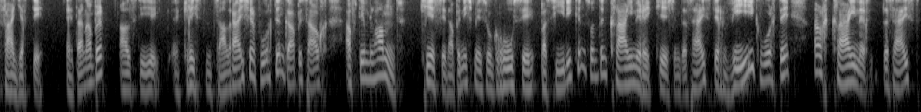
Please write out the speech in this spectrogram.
feierte. Äh, dann aber, als die äh, Christen zahlreicher wurden, gab es auch auf dem Land Kirchen, aber nicht mehr so große Basiliken, sondern kleinere Kirchen. Das heißt, der Weg wurde auch kleiner. Das heißt,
